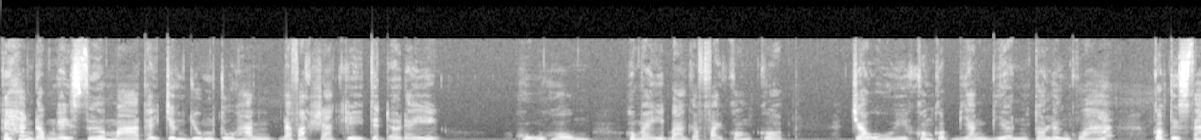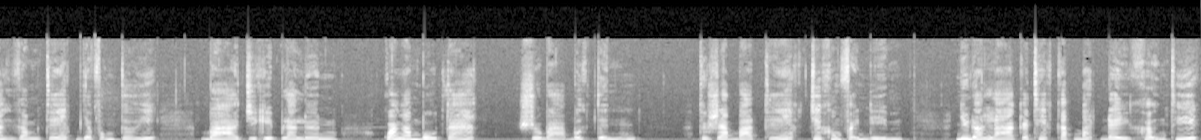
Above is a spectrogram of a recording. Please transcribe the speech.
Cái hang động ngày xưa mà thầy chân dung tu hành đã phát ra kỳ tích ở đấy. Hú hồn, hôm ấy bà gặp phải con cọp. Cháu ôi, con cọp vàng vện to lớn quá. Cọp từ xa gầm thét và phóng tới. Bà chỉ kịp la lên, quán âm Bồ Tát, rồi bà bất tỉnh. Thực ra bà thét chứ không phải niệm. Nhưng đó là cái thét cấp bách đầy khẩn thiết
